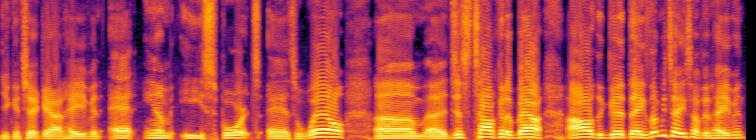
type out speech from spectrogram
You can check out Haven at ME Sports as well. Um, uh, just talking about all the good things. Let me tell you something, Haven.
